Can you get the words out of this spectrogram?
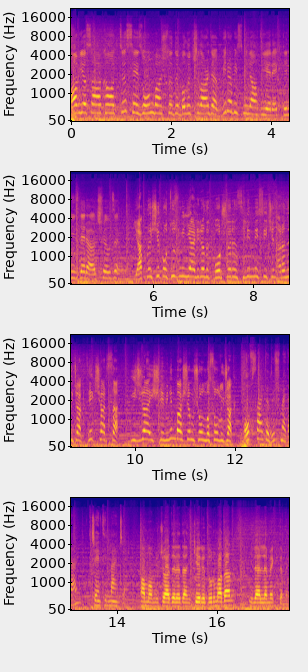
Av yasağı kalktı, sezon başladı. Balıkçılar da vira bismillah diyerek denizlere açıldı. Yaklaşık 30 milyar liralık borçların silinmesi için aranacak tek şartsa icra işleminin başlamış olması olacak. Offside'a düşmeden centilmence. Ama mücadeleden geri durmadan ilerlemek demek.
